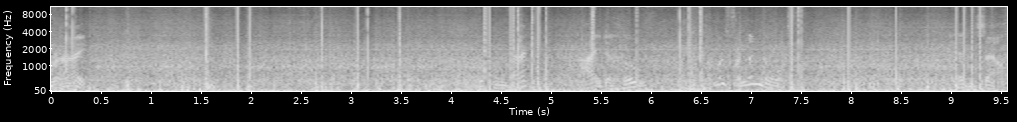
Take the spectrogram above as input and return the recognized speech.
Right. Looking back to Idaho, coming from the north, heading south.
